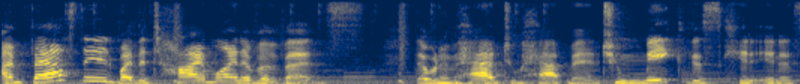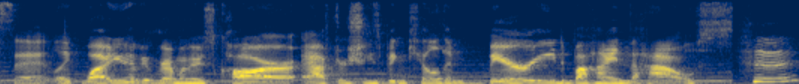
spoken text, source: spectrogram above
I'm fascinated by the timeline of events that would have had to happen to make this kid innocent. Like, why do you have your grandmother's car after she's been killed and buried behind the house? Hmm?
